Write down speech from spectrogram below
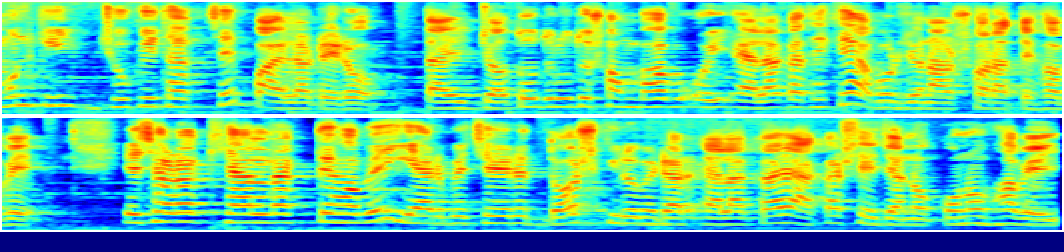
এমনকি ঝুঁকি থাকছে পাইলটেরও। তাই যত দ্রুত সম্ভব ওই এলাকা থেকে আবর্জনা সরাতে হবে। এছাড়া খেয়াল রাখতে হবে এয়ারবেচের দশ কিলোমিটার এলাকায় আকাশে যেন কোনোভাবেই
